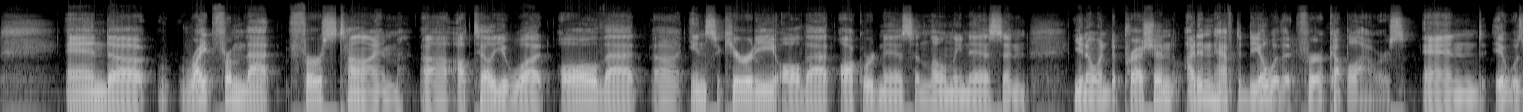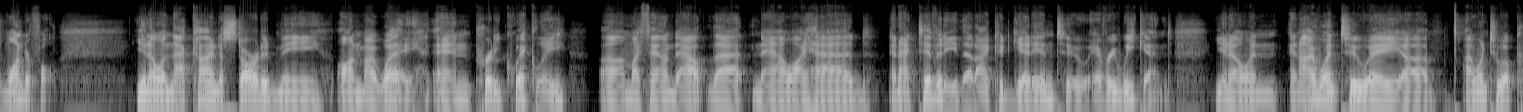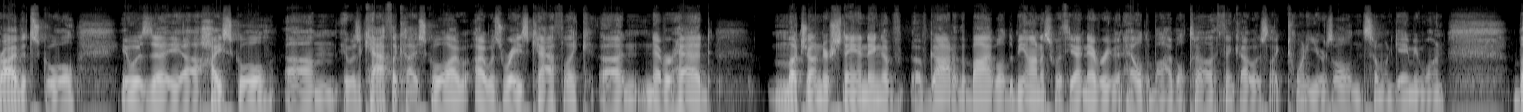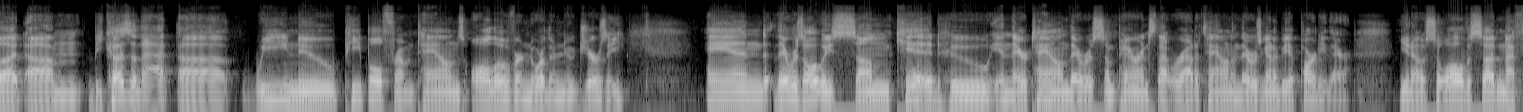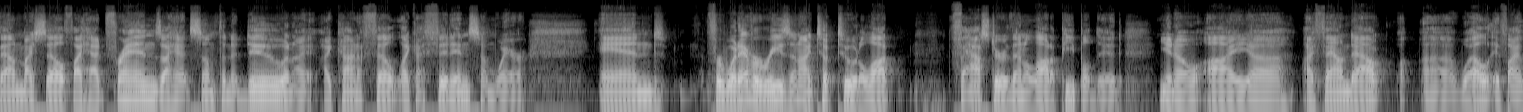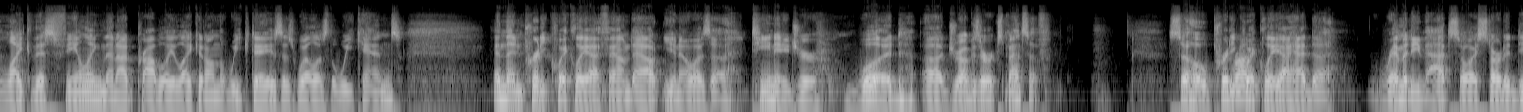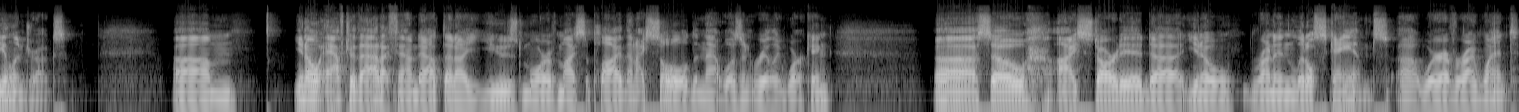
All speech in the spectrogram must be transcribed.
And uh, right from that first time uh, i'll tell you what all that uh, insecurity all that awkwardness and loneliness and you know and depression i didn't have to deal with it for a couple hours and it was wonderful you know and that kind of started me on my way and pretty quickly um, I found out that now I had an activity that I could get into every weekend, you know, and, and I went to a, uh, I went to a private school. It was a uh, high school. Um, it was a Catholic high school. I, I was raised Catholic, uh, never had much understanding of, of God of the Bible. To be honest with you, I never even held a Bible till I think I was like 20 years old and someone gave me one. But um, because of that, uh, we knew people from towns all over northern New Jersey. And there was always some kid who, in their town, there was some parents that were out of town and there was going to be a party there. You know, so all of a sudden I found myself, I had friends, I had something to do, and I, I kind of felt like I fit in somewhere. And for whatever reason, I took to it a lot faster than a lot of people did you know, I uh, I found out uh, well if I like this feeling, then I'd probably like it on the weekdays as well as the weekends. And then pretty quickly, I found out, you know, as a teenager would, uh, drugs are expensive. So pretty right. quickly, I had to remedy that. So I started dealing drugs. Um, you know, after that, I found out that I used more of my supply than I sold, and that wasn't really working. Uh, so I started, uh, you know, running little scams uh, wherever I went.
